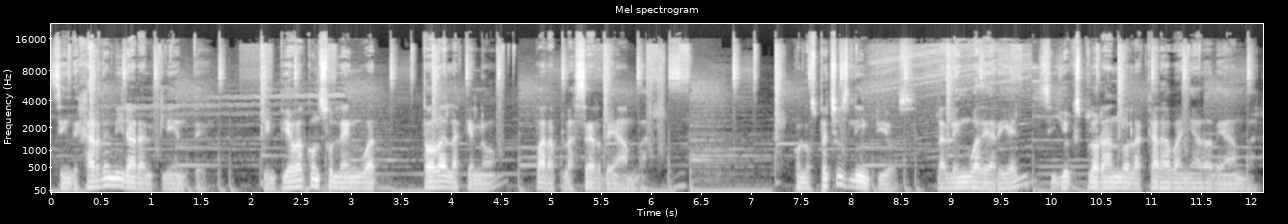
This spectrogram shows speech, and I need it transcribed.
Sin dejar de mirar al cliente, limpiaba con su lengua toda la que no, para placer de Ámbar. Con los pechos limpios, la lengua de Ariel siguió explorando la cara bañada de Ámbar.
